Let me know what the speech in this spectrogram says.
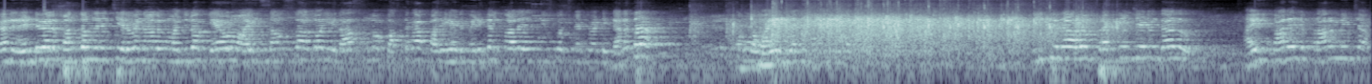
కానీ రెండు వేల పంతొమ్మిది నుంచి ఇరవై నాలుగు మధ్యలో కేవలం ఐదు సంవత్సరాల్లో ఈ రాష్ట్రంలో కొత్తగా పదిహేడు మెడికల్ కాలేజ్ తీసుకొచ్చినటువంటి ఘనత ఒక తీసుకురావడం ప్రకటన చేయడం కాదు. ఐదు కాలేజీలు ప్రారంభించాం.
